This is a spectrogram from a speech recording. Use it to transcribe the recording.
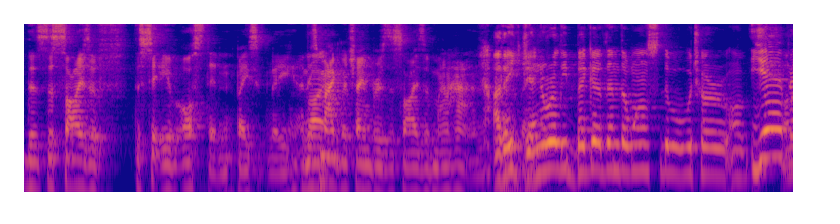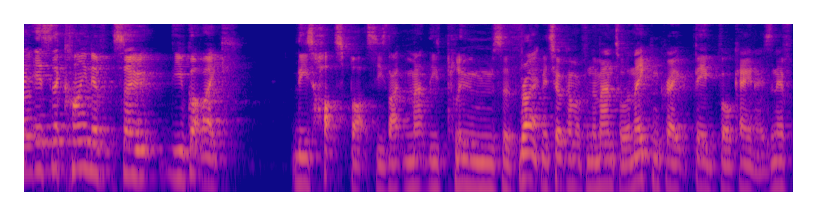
that's the size of the city of Austin, basically, and its magma chamber is the size of Manhattan. Are they generally bigger than the ones that, which are? uh, Yeah, but it's the kind of so you've got like these hot spots, these like ma- these plumes of Right. material coming from the mantle, and they can create big volcanoes. And if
